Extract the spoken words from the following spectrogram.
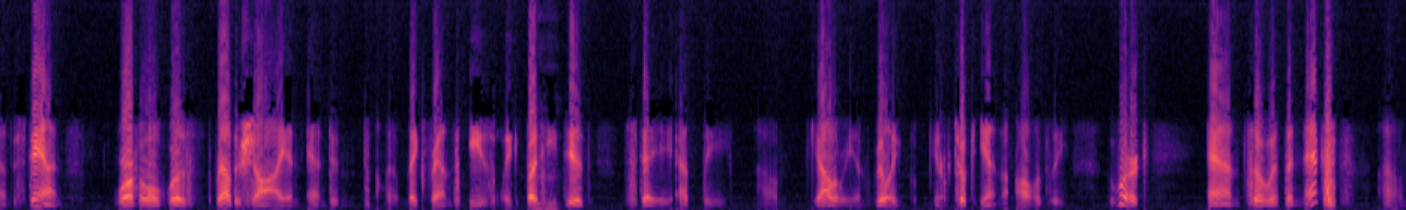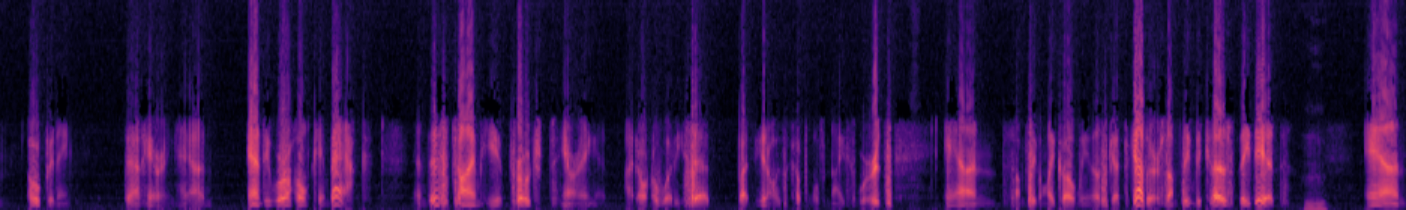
understand, Warhol was rather shy and, and didn't uh, make friends easily, but he Mhm. did stay at the um, gallery and really, you know, took in all of the, the work. And so at the next um, opening that Haring had, Andy Warhol came back. And this time he approached Haring, and I don't know what he said, but, you know, it was a couple of nice words, and something like, oh, we must get together or something, because they did. hmm And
